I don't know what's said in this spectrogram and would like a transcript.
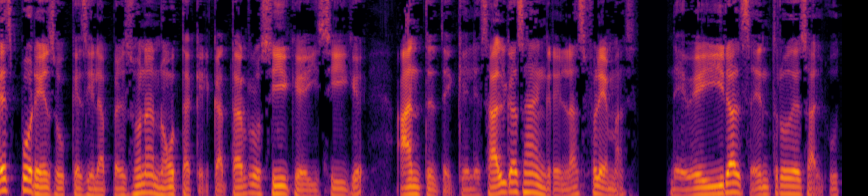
Es por eso que si la persona nota que el catarro sigue y sigue, antes de que le salga sangre en las flemas, debe ir al centro de salud.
